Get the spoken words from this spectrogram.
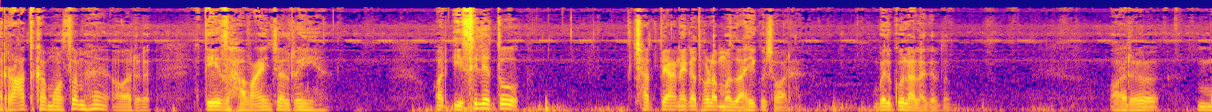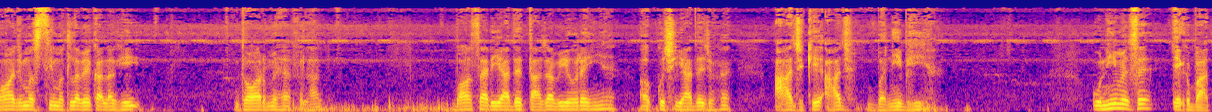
रात का मौसम है और तेज हवाएँ चल रही हैं। और इसीलिए तो छत पे आने का थोड़ा मज़ा ही कुछ और है। बिल्कुल अलग तुम और मौज मस्ती मतलब एक अलग ही दौर में है फ़िलहाल। बहुत सारी यादें ताज़ा भी हो रही हैं और कुछ यादें जो हैं आज के आज बनी भी हैं। उन्हीं में से एक बात।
